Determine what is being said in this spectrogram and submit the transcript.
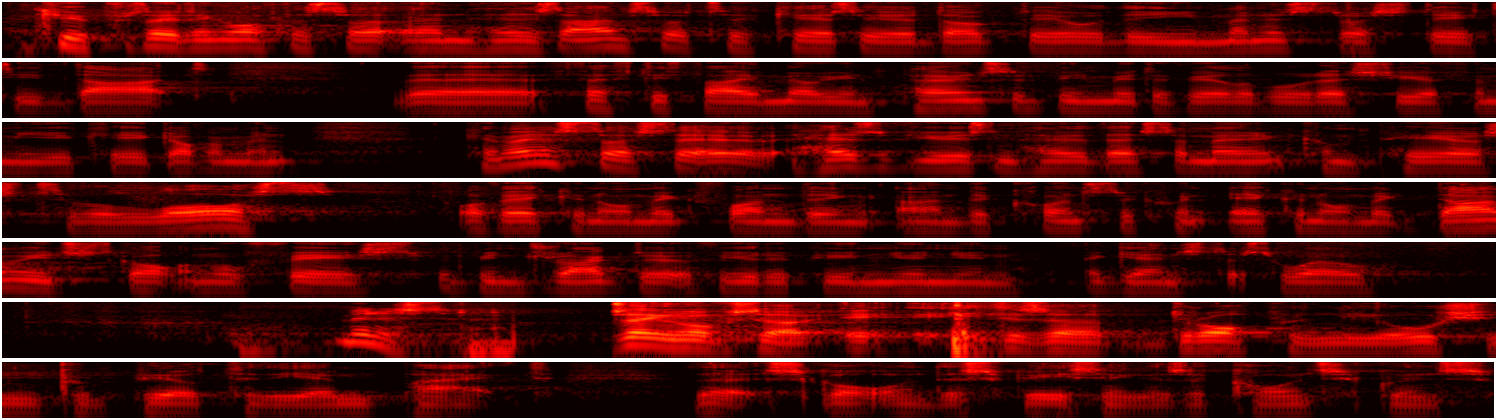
Thank you, Presiding Officer. In his answer to Kezia Dugdale, the Minister stated that the £55 million pounds had been made available this year from the UK Government. Can Minister set out his views on how this amount compares to the loss of economic funding and the consequent economic damage Scotland will face from being dragged out of the European Union against its will? Minister. Presiding Officer, it, it is a drop in the ocean compared to the impact that Scotland is facing as a consequence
